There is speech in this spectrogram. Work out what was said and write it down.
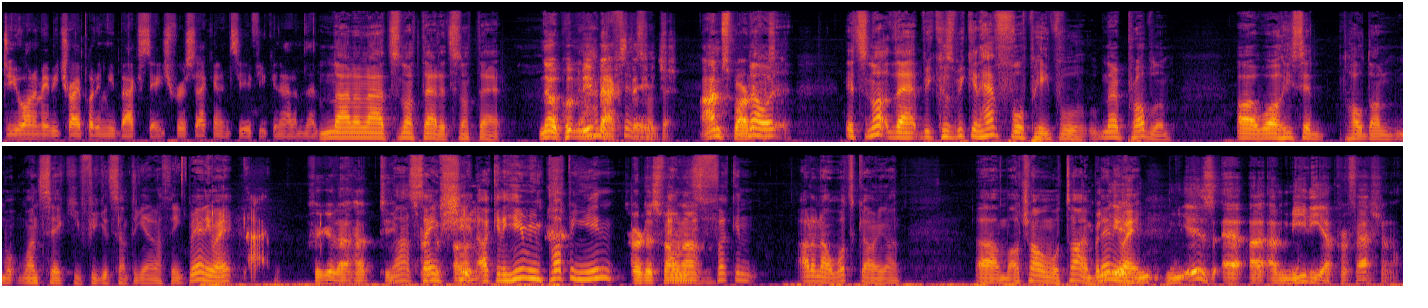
do you want to maybe try putting me backstage for a second and see if you can add him then? No, no, no. It's not that. It's not that. No, put me 100% it's not backstage. I'm No, it, it's not that because we can have four people, no problem. Oh well, he said, hold on w- one sec. He figured something out, I think. But anyway, Figured out how to no, turn same shit. I can hear him popping in. turn his phone on. fucking. I don't know what's going on. Um, I'll try one more time. But He anyway, is- he is a, a, a media professional.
